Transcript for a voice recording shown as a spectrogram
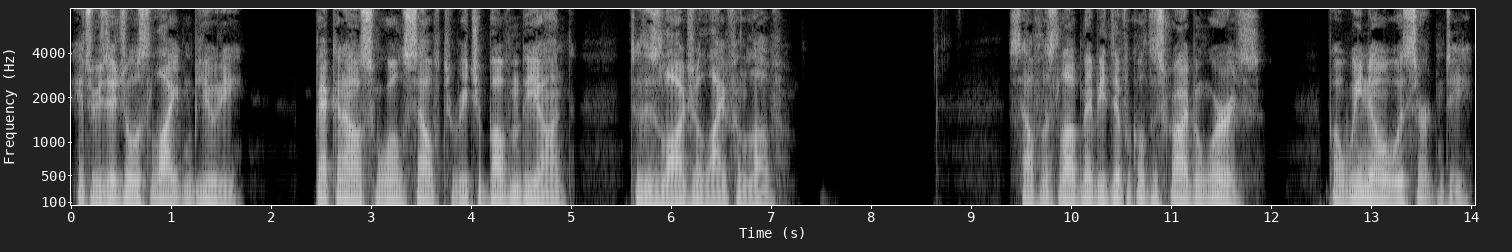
its residual light and beauty beckon our small self to reach above and beyond to this larger life and love. Selfless love may be difficult to describe in words, but we know it with certainty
